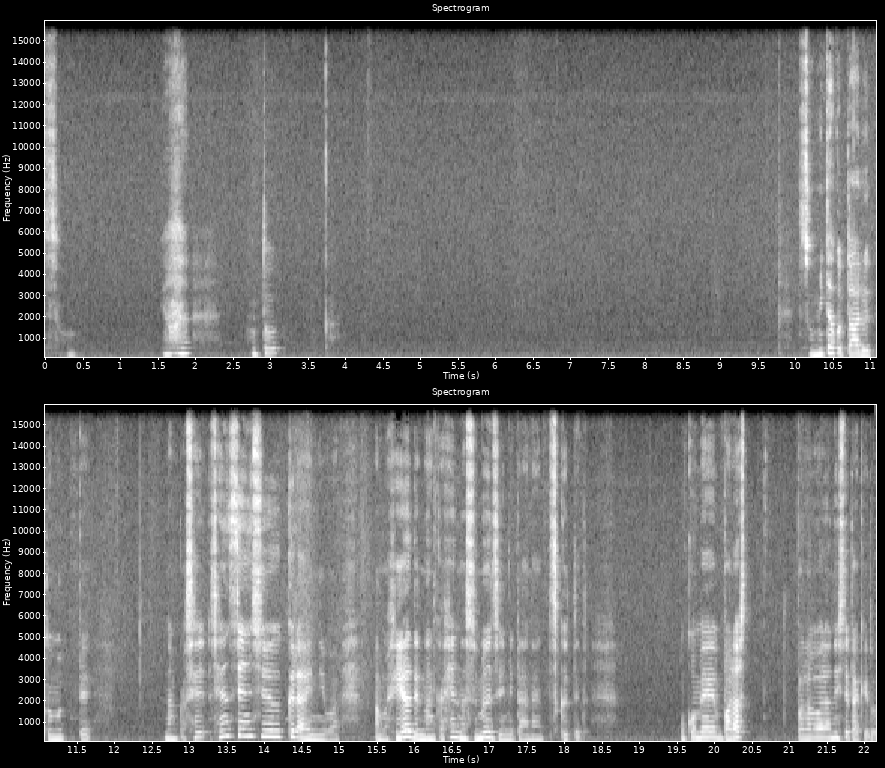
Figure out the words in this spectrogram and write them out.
そう。本当？そう見たことあると思って。なんか先々週くらいにはあの部屋でなんか変なスムージーみたいなやつ作ってたお米バラバラバラにしてたけど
